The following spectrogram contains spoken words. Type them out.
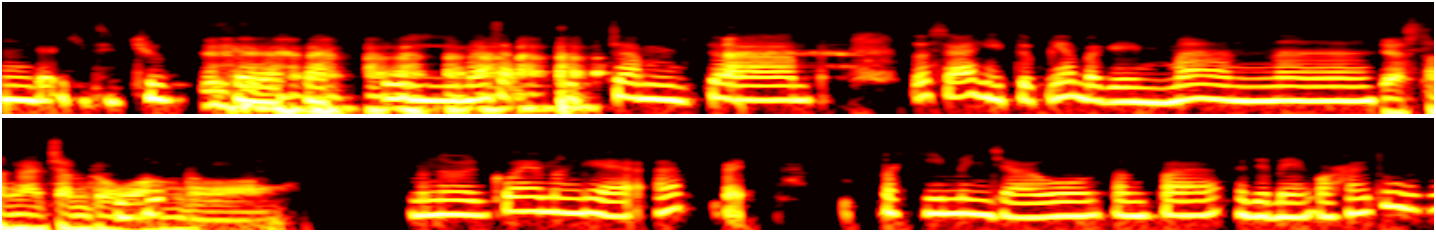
Enggak gitu juga. tapi masa berjam-jam. Terus saya hidupnya bagaimana? Ya setengah jam doang dong. Menurutku emang kayak apa? Ya, pergi menjauh tanpa ada banyak orang tuh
